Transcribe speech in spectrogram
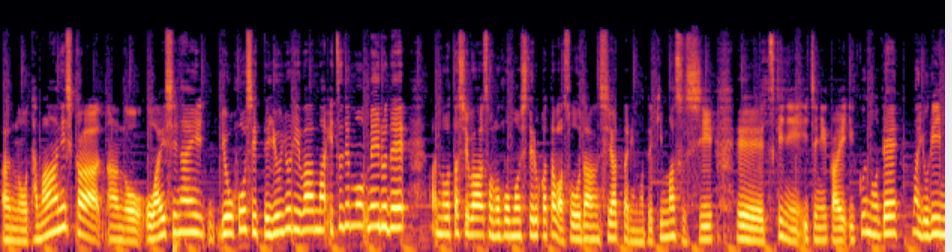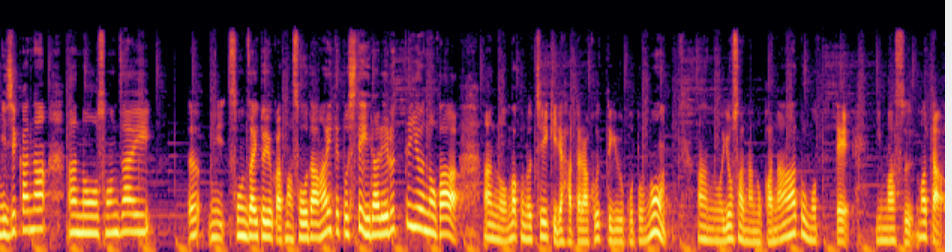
あの、たまにしか、あの、お会いしない療法士っていうよりは、まあ、いつでもメールで、あの、私はその訪問している方は相談し合ったりもできますし、えー、月に1、2回行くので、まあ、より身近な、あの、存在存在というか、まあ、相談相手としていられるっていうのがあの、まあ、この地域で働くっていうことのあの良さなのかなと思っていますまた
